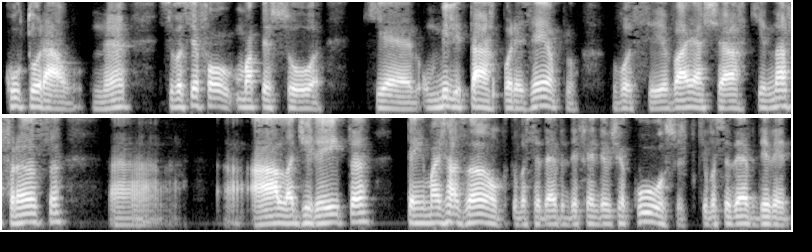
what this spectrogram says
cultural, né? Se você for uma pessoa que é um militar, por exemplo, você vai achar que na França a, a ala direita tem mais razão, porque você deve defender os recursos, porque você deve, deve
